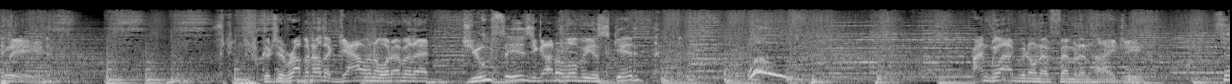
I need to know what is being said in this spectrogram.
please. Could you rub another gallon or whatever that juice is you got all over your skin? Woo! I'm glad we don't have feminine hygiene. So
